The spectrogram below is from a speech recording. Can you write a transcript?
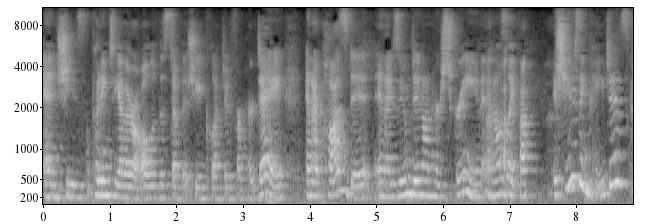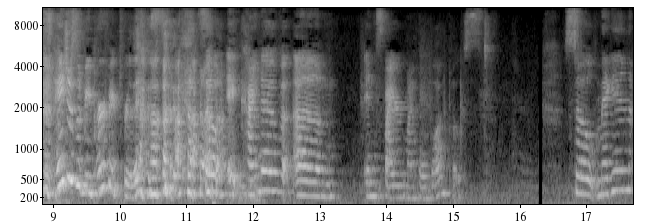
and she's putting together all of the stuff that she had collected from her day. And I paused it and I zoomed in on her screen and I was like, is she using pages? Because pages would be perfect for this. so it kind of um, inspired my whole blog post. So, Megan,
